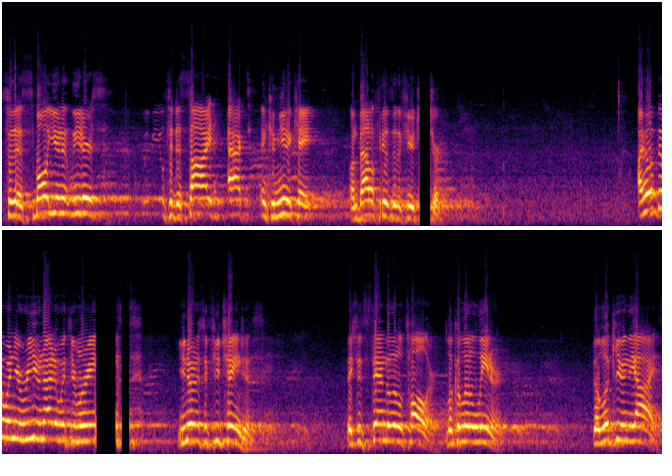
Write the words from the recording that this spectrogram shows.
so that as small unit leaders, we'll be able to decide, act, and communicate on battlefields of the future. I hope that when you're reunited with your Marines, you notice a few changes. They should stand a little taller, look a little leaner. They'll look you in the eyes,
